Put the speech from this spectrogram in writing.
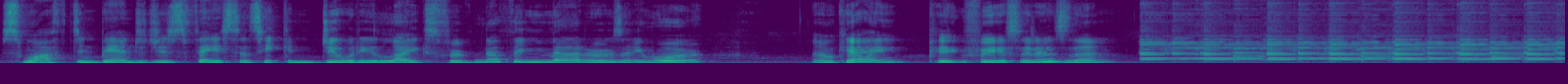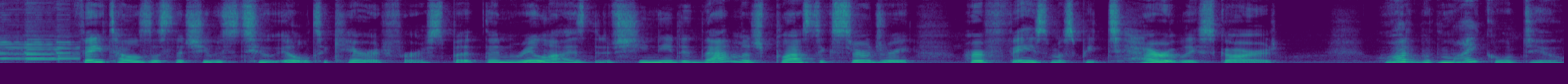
Swathed in bandages, face as he can do what he likes, for nothing matters anymore. Okay, pig face it is then. Faye tells us that she was too ill to care at first, but then realized that if she needed that much plastic surgery, her face must be terribly scarred. What would Michael do?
